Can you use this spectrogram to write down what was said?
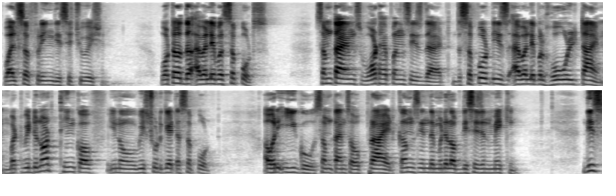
while suffering this situation? What are the available supports sometimes what happens is that the support is available whole time but we do not think of you know we should get a support. Our ego sometimes our pride comes in the middle of decision making. This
